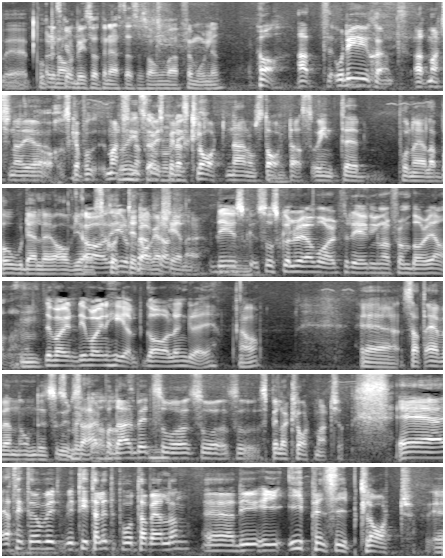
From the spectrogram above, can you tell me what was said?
eh, på Och det ska plan. bli så till nästa säsong va, förmodligen. Ja, att, och det är ju skönt att matcherna, är, ska, få, matcherna ska ju spelas klart när de startas och inte på några jävla bord eller avgöras ju 70 dagar senare. Det är, så skulle det ha varit reglerna från början. Mm. Det, var ju, det var ju en helt galen grej. Ja. Eh, så att även om det såg ut så här på annat. derbyt så, så, så spela klart matchen. Eh, jag tänkte om vi, vi tittar lite på tabellen. Eh, det är ju i, i princip klart eh,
